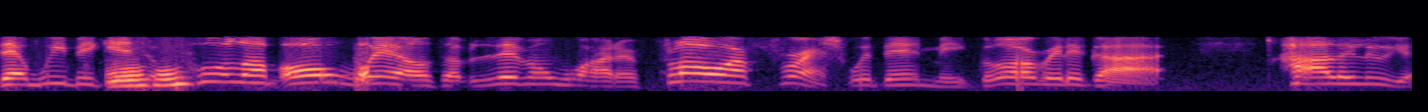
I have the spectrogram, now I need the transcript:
that we begin mm-hmm. to pull up old wells of living water, flow afresh within me. Glory to God. Hallelujah.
